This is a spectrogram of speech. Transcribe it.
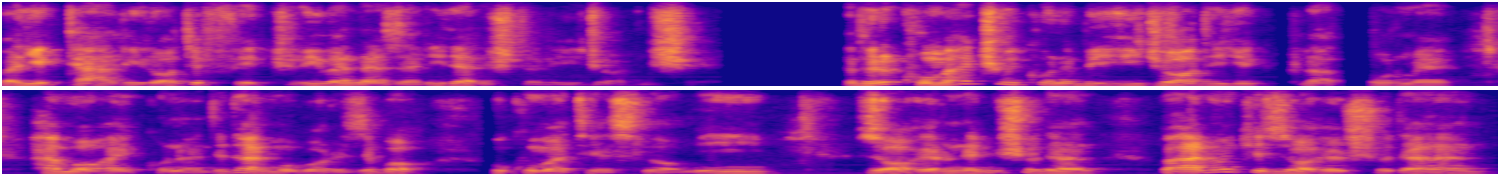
و یک تغییرات فکری و نظری درش داره ایجاد میشه. و داره کمک می‌کنه به ایجاد یک پلتفرم هماهنگ کننده در مبارزه با حکومت اسلامی ظاهر نمی شدن و الان که ظاهر شدن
